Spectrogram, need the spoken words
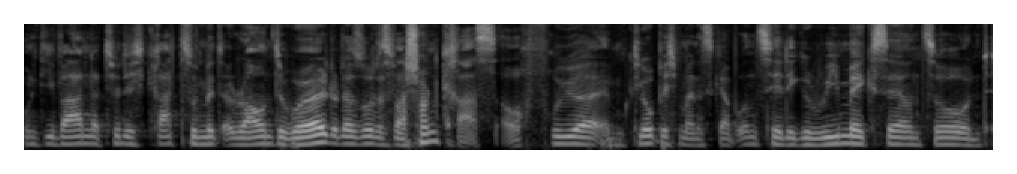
und die waren natürlich gerade so mit Around the World oder so, das war schon krass. Auch früher im Club, ich meine, es gab unzählige Remixe und so. Und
